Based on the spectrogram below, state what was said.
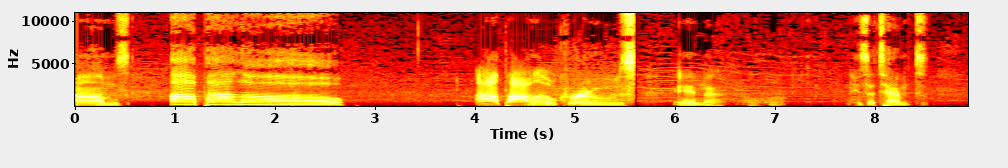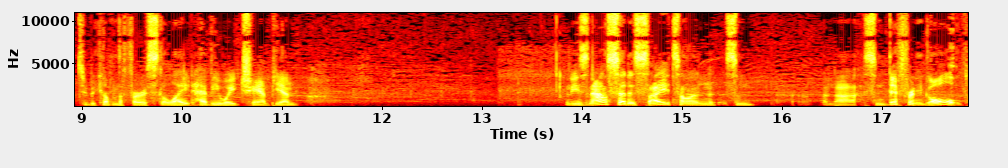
comes Apollo. Apollo Crews in uh, his attempt to become the first light heavyweight champion. And he's now set his sights on some uh, some different gold.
